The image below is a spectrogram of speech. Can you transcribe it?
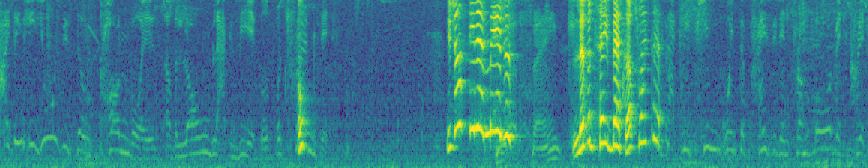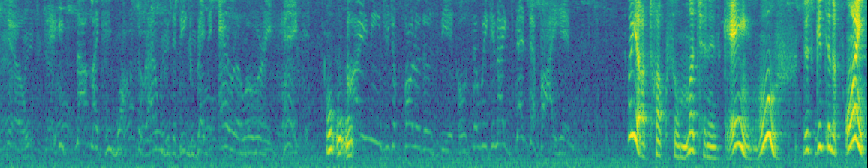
I think he uses those convoys of long black vehicles for transit. Did y'all see that man just Think? levitate back up like that? Exactly the president from orbit, Crypto. It's not like he walks around with a big red arrow over his head. Ooh, ooh, ooh. I need you to follow those vehicles so we can identify him. Why y'all talk so much in this game? Ooh, just get to the point.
